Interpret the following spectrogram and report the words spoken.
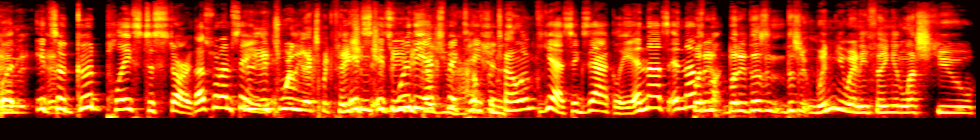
But and, it's and a good place to start. That's what I'm saying. It's where the expectations. It's, it's where the expectations. The talent. Yes, exactly, and that's and that's. But it, my, but it doesn't doesn't win you anything unless you,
